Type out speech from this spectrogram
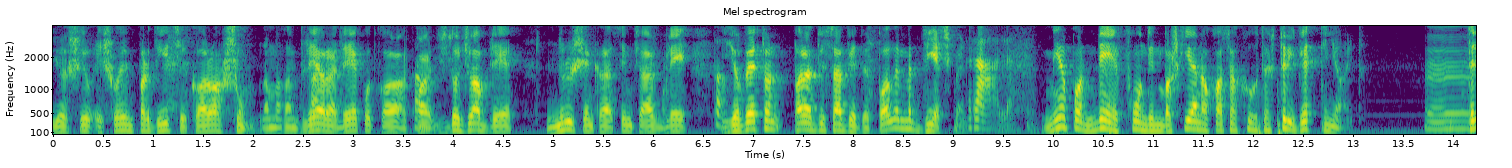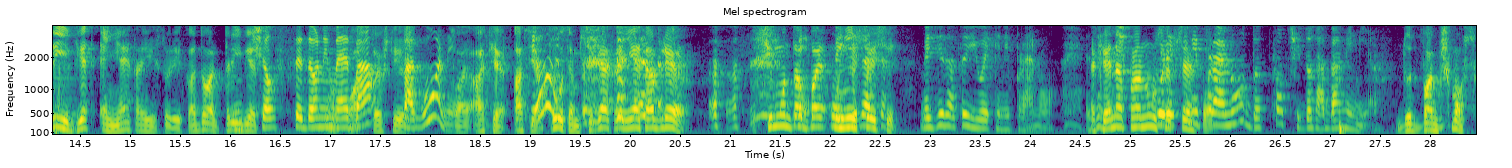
Jo, e shohim përditë që ka ra shumë, domethënë vlera e lekut ka ra, pa çdo gjë blehet ndryshe në krahasim siç është ble, jo vetëm para disa vjetëve, po edhe me të vjeçmen. Reale. Mirë po ne fondin bashkia na ka caktuar tash 3 vjet të njëjtë. 3 vjet e njëjta histori, ka dalë 3 vjet. Qoftë se doni me ba, paguani. Po atje, atje tutem, s'ka të njëjtën vlerë. Si mund ta bëj unë një sesi? Megjithatë ju e keni pranu. E kena pranu sepse po. Kur e keni po. pranu do të thotë që do ta bëni mirë. Do të bëjmë çmos,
